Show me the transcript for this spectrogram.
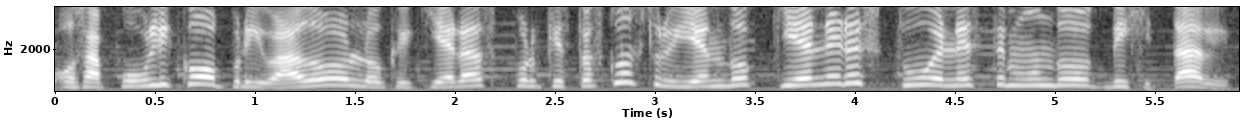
o sea, público o privado, lo que quieras, porque estás construyendo quién eres tú en este mundo digital.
